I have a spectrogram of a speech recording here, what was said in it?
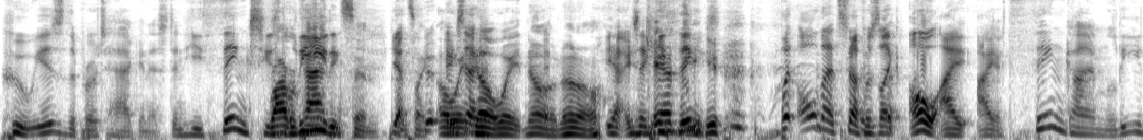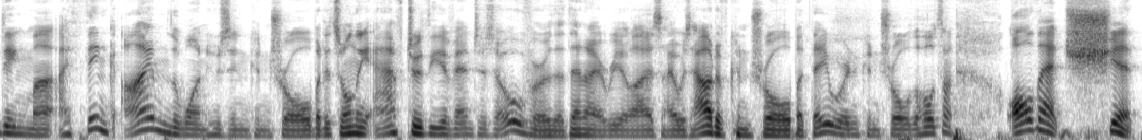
who is the protagonist? And he thinks he's Robert leading. Pattinson. Yeah, it's like, oh wait, exactly. no, wait, no, no, no. Yeah, he's like, he thinks, but all that stuff was like, oh, I, I think I'm leading my, I think I'm the one who's in control, but it's only after the event is over that then I realize I was out of control, but they were in control the whole time. All that shit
